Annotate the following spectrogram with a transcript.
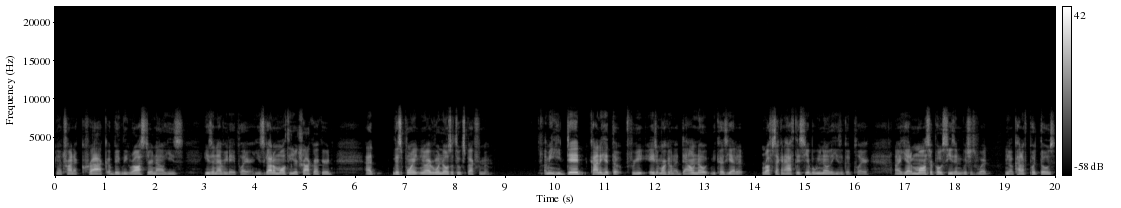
you know trying to crack a big league roster. Now he's he's an everyday player. He's got a multi-year track record. At this point, you know, everyone knows what to expect from him. I mean, he did kind of hit the free agent market on a down note because he had a rough second half this year, but we know that he's a good player. Uh, he had a monster postseason, which is what you know kind of put those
